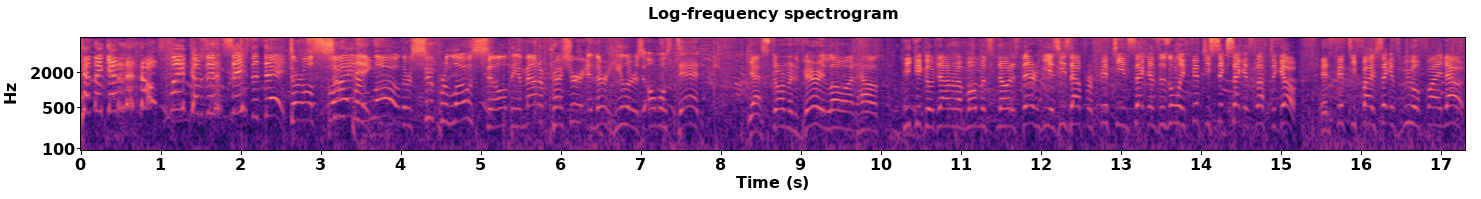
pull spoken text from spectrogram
Can they get it in? No, Flame comes in and saves the day. They're all Sliding. super low. They're super low still. The amount of pressure, and their healer is almost dead. Yeah, Stormin very low on health. He could go down on a moment's notice. There he is. He's out for 15 seconds. There's only 56 seconds left to go. In 55 seconds, we will find out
